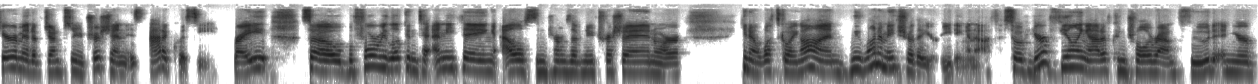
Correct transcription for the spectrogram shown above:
pyramid of gentle nutrition is adequacy, right? So before we look into anything else in terms of nutrition or you know what's going on we want to make sure that you're eating enough. So if you're mm-hmm. feeling out of control around food and you're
